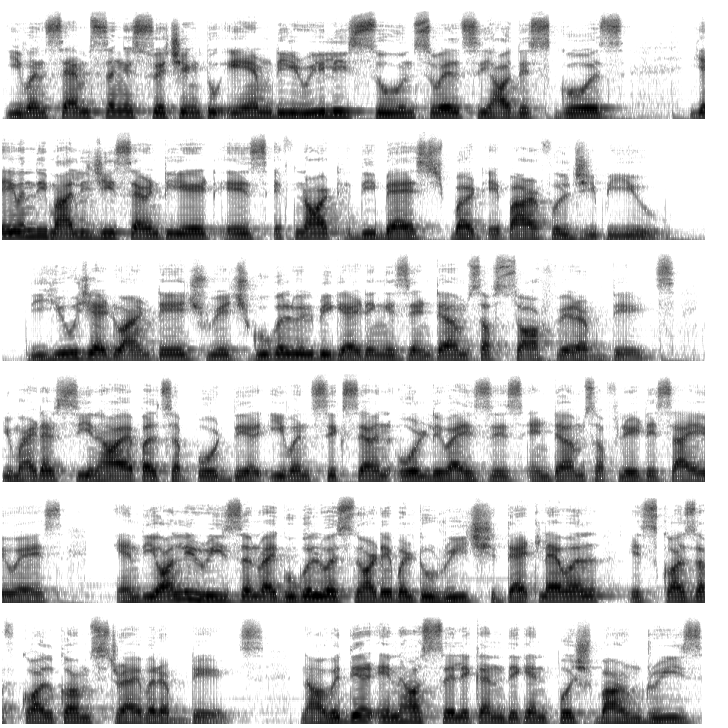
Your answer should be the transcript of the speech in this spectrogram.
Even Samsung is switching to AMD really soon so we'll see how this goes. Yeah, even the Mali G78 is if not the best but a powerful GPU. The huge advantage which Google will be getting is in terms of software updates. You might have seen how Apple support their even 6-7 old devices in terms of latest iOS and the only reason why Google was not able to reach that level is cause of Qualcomm's driver updates. Now with their in-house silicon they can push boundaries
